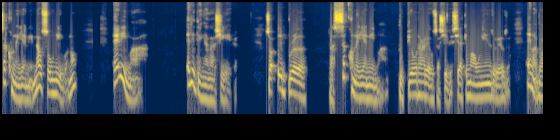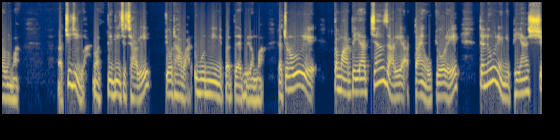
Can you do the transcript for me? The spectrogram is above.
18ရက်နေ့နောက်ဆုံးနေ့ပေါ့နော်အဲ့ဒီမှာအဲ့ဒီသင်္ကန်းစာရှိရပြဆိုတော့ April ဒါ18ရက်နေ့မှာသူပြောထားတဲ့ဥစ္စာရှိတယ်ဆရာခင်မဝင်းဆိုတဲ့ဥစ္စာအဲ့မှာသွားပြီးမှကြည့်ကြည့်ပါတော့တည်တည်ချာချာလေးပြောထားပါတယ်ဥပဒေနဲ့ပတ်သက်ပြီးတော့မှဒါကျွန်တော်တို့ရဲ့တမာတရားကျမ်းစာတွေကအတိုင်းကိုပြောတယ်တနည်းအနေနဲ့ဘုရားရှိ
